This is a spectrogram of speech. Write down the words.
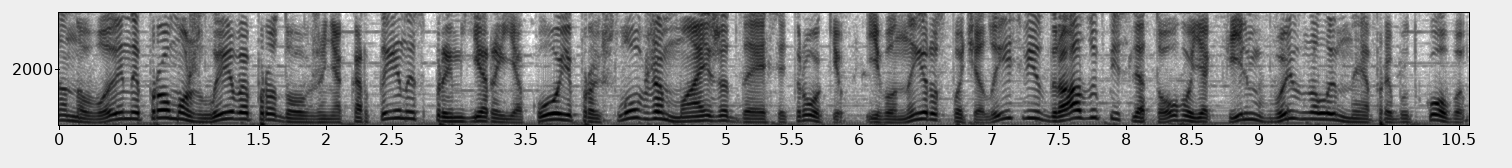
на новини про можливе продовження картини, з прем'єри якої пройшло вже майже 10 років, і вони розпочались відразу після того, як фільм визнали неприбутковим.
